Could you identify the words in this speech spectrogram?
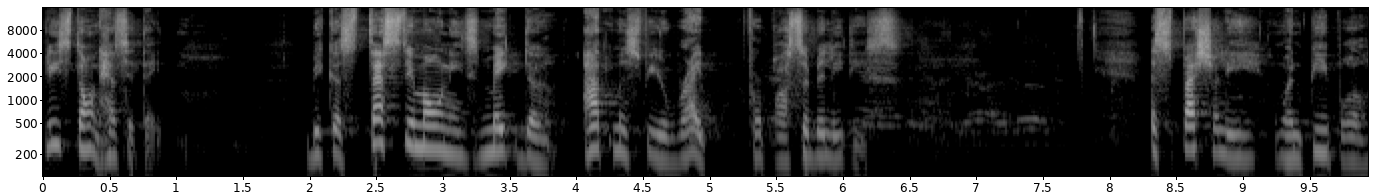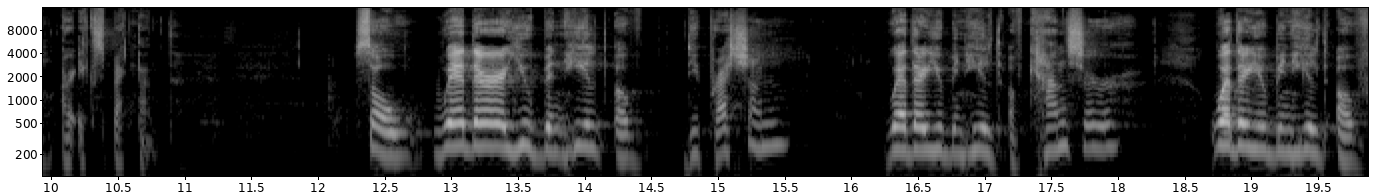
please don't hesitate because testimonies make the atmosphere ripe for possibilities especially when people are expectant. So, whether you've been healed of depression, whether you've been healed of cancer, whether you've been healed of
